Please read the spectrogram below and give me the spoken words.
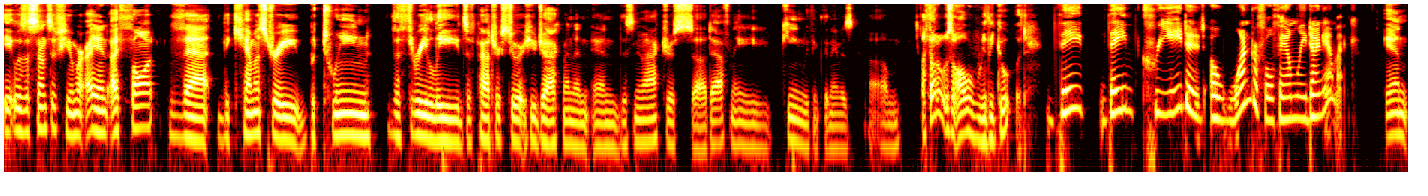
It was a sense of humor, and I thought that the chemistry between the three leads of Patrick Stewart, Hugh Jackman, and, and this new actress, uh, Dafne Keen, we think the name is, um, I thought it was all really good. They they created a wonderful family dynamic. And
